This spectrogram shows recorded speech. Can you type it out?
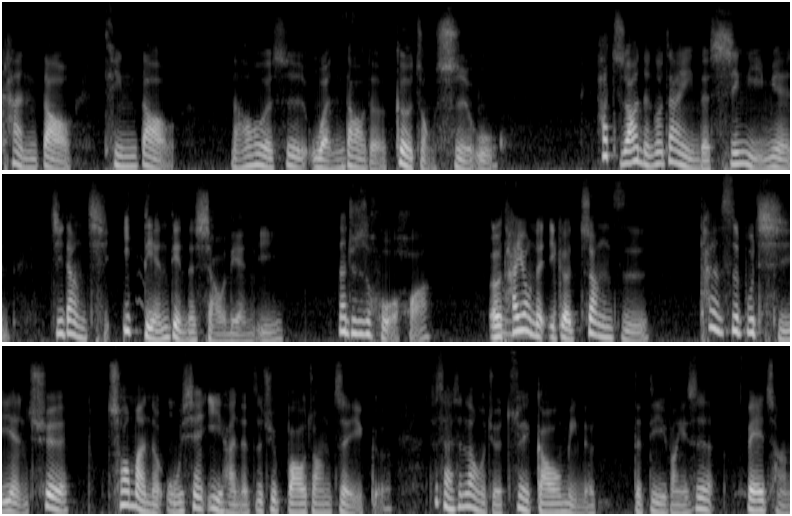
看到、听到，然后或者是闻到的各种事物。它只要能够在你的心里面激荡起一点点的小涟漪，那就是火花。而他用了一个这样子看似不起眼却充满了无限意涵的字去包装这一个，这才是让我觉得最高明的的地方，也是非常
